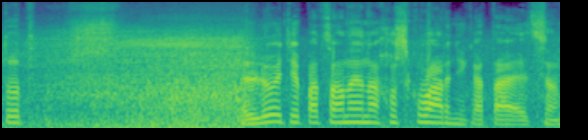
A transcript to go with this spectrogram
Тут люті пацани на хускварні катаються.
